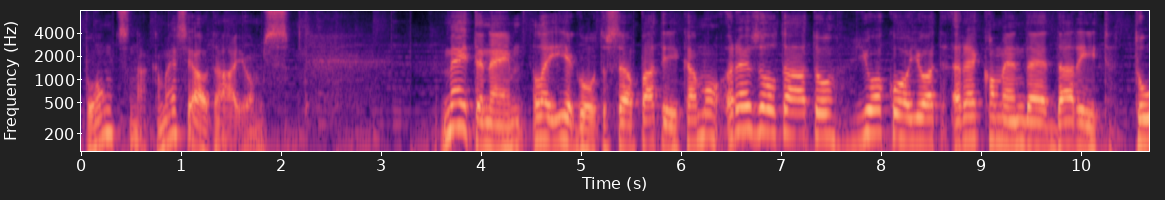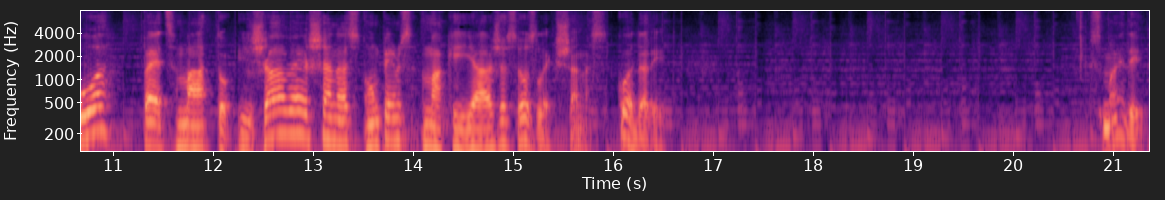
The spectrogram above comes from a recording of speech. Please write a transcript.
Punkts. Nākamais jautājums. Meitenēm, lai iegūtu sev patīkamu rezultātu, jokojot, rekomendē darīt to pēc matu izžāvēšanas un pirms makijāžas uzlikšanas. Ko darīt? Smaidīt.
